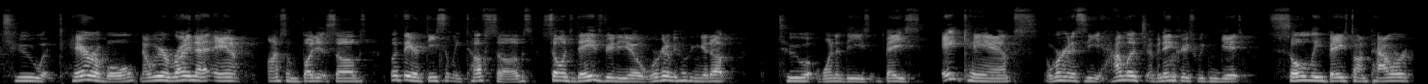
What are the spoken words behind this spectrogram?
too terrible. Now, we were running that amp on some budget subs, but they are decently tough subs. So in today's video, we're going to be hooking it up to one of these Bass 8K amps, and we're going to see how much of an increase we can get solely based on power,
